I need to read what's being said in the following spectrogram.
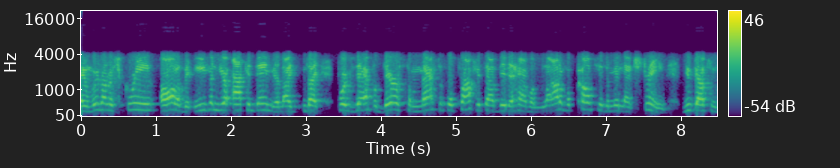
and we're going to screen all of it, even your academia. Like, like for example, there are some masterful prophets out there that have a lot of occultism in that stream. You got some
